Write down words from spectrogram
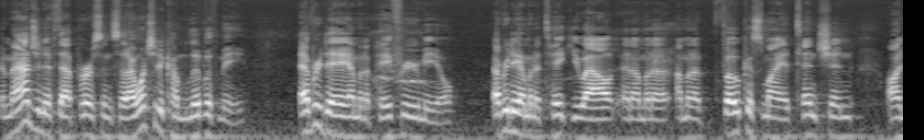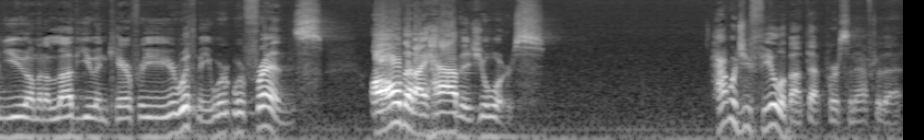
Imagine if that person said, I want you to come live with me. Every day I'm going to pay for your meal. Every day I'm going to take you out and I'm going to, I'm going to focus my attention on you. I'm going to love you and care for you. You're with me. We're, we're friends. All that I have is yours. how would you feel about that person after that?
